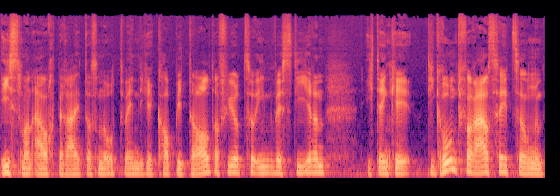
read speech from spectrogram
ist man auch bereit, das notwendige Kapital dafür zu investieren? Ich denke, die Grundvoraussetzungen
